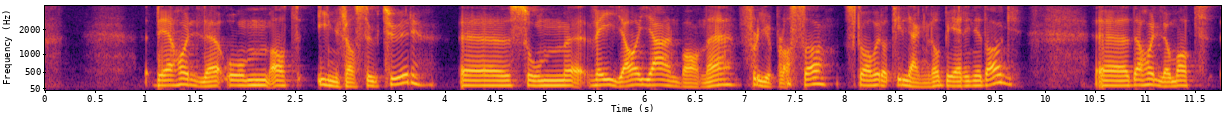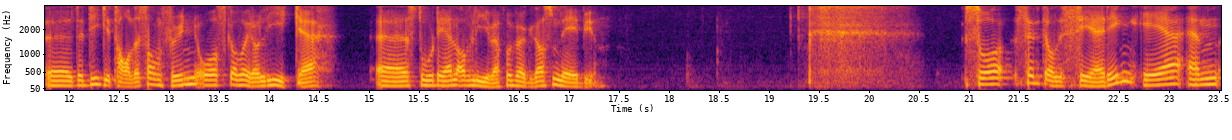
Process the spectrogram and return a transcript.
Det handler om at infrastruktur eh, som veier, jernbane, flyplasser skal være tilgjengelig og bedre enn i dag. Eh, det handler om at eh, det digitale samfunn òg skal være like eh, stor del av livet på bygda som det er i byen. Så sentralisering er en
